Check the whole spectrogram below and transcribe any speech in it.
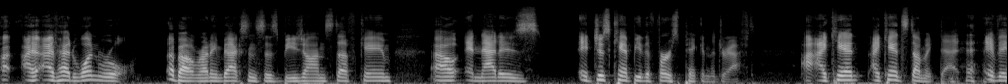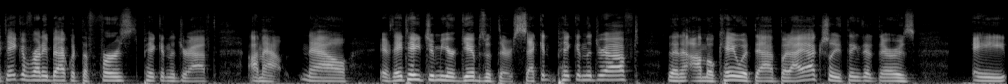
I, I- I've had one rule about running back since this Bijan stuff came out, and that is it just can't be the first pick in the draft. I, I can't I can't stomach that. if they take a running back with the first pick in the draft, I'm out. Now, if they take Jahmyr Gibbs with their second pick in the draft, then I'm okay with that. But I actually think that there's a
